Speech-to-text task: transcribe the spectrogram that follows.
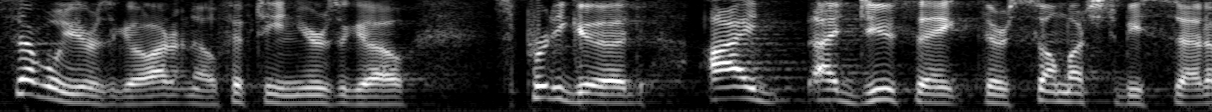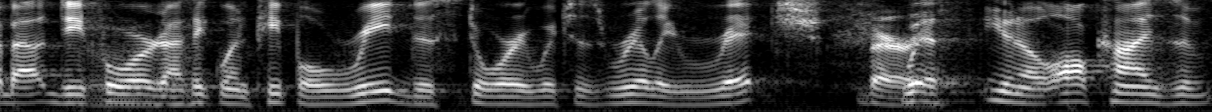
several years ago, I don't know, 15 years ago. It's pretty good. I, I do think there's so much to be said about DeFord. Mm-hmm. I think when people read this story, which is really rich Very. with, you know, all kinds of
